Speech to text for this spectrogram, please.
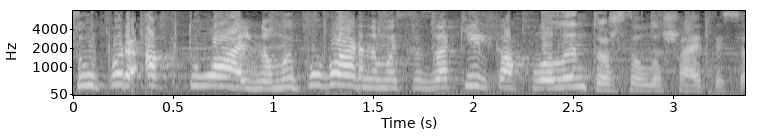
Супер актуально. Ми повернемося за кілька хвилин, тож залишайтеся.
